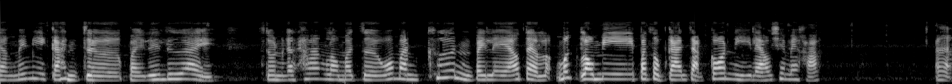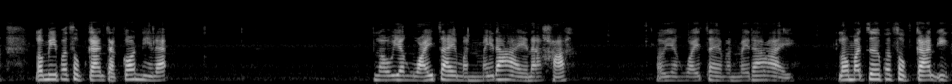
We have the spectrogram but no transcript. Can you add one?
ยังไม่มีการเจอไปเรื่อยๆ จนกระทั่งเรามาเจอว่ามันขึ้นไปแล้ว แต่เมื่อเรามีประสบการณ์จากก้อนนี้แล้วใช่ไหมคะอะเรามีประสบการณ์จากก้อนนี้แล้ว เรายังไว้ใจมันไม่ได้นะคะ เรายังไว้ใจมันไม่ได้ เรามาเจอประสบการณ์อีก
